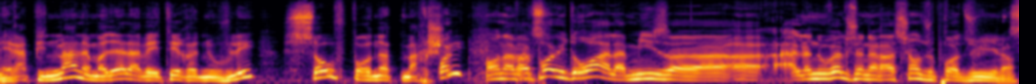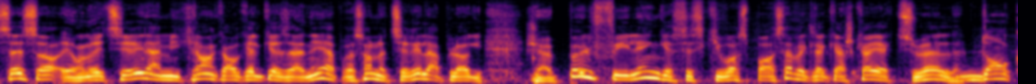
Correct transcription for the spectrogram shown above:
Mais rapidement, le modèle avait été renouvelé, sauf pour notre marché. Ouais, on n'avait Parce- pas eu droit à la mise euh, à, à la nouvelle génération du produit. C'est ça. Et on a tiré la Micra encore quelques années. Après ça, on a tiré la plug. J'ai un peu le feeling que c'est ce qui va se passer avec le Qashqai actuel. Donc,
